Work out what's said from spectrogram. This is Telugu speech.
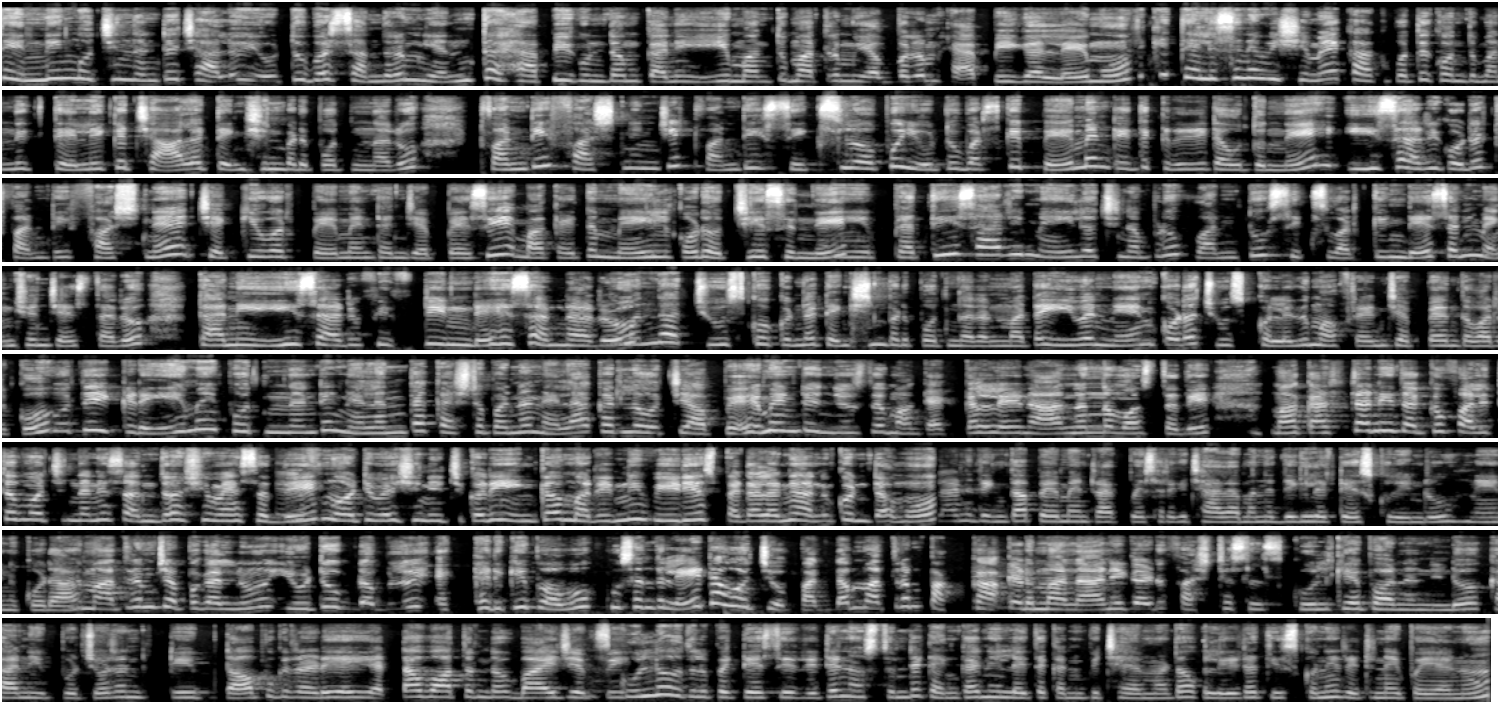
మంత్ ఎండింగ్ వచ్చిందంటే చాలు యూట్యూబర్స్ అందరం ఎంత హ్యాపీగా ఉంటాం కానీ ఈ మంత్ మాత్రం ఎవ్వరం హ్యాపీగా లేము. తెలిసిన విషయమే కాకపోతే కొంతమందికి తెలియక చాలా టెన్షన్ పడిపోతున్నారు. ట్వంటీ ఫస్ట్ నుంచి ట్వంటీ సిక్స్ లోపు యూట్యూబర్స్కి పేమెంట్ అయితే క్రెడిట్ అవుతుంది. ఈసారి కూడా ట్వంటీ ఫస్ట్ నే చెక్ యువర్ పేమెంట్ అని చెప్పేసి మాకైతే మెయిల్ కూడా వచ్చేసింది. ప్రతిసారి మెయిల్ వచ్చినప్పుడు one to six working days అని మెన్షన్ చేస్తారు. కానీ ఈసారి ఫిఫ్టీన్ డేస్ అన్నారు. చూసుకోకుండా టెన్షన్ పడిపోతున్నారు అనమాట ఈవెన్ నేను కూడా చూసుకోలేదు మా ఫ్రెండ్ చెప్పేంత వరకు పోతే ఇక్కడ ఏమైపోతుందంటే నెలంతా కష్టపడిన నెలాఖరులో వచ్చి ఆ పేమెంట్ చూస్తే మాకు ఎక్కలేని ఆనందం వస్తది. మా కష్టానికి తగ్గ ఫలితం వచ్చిందని సంతోషం వేస్తుంది. మోటివేషన్ ఇచ్చుకొని ఇంకా మరిన్ని వీడియోస్ పెట్టాలని అనుకుంటాము. అలాంటిది ఇంకా పేమెంట్ రాకపోయేసరికి చాలా మంది దిగులెట్టేసుకునిండ్రు నేను కూడా. మాత్రం చెప్పగలను యూట్యూబ్ డబ్బులు ఎక్కడికి పోవు. కూసంత లేట్ అవ్వచ్చు. పడ్డం మాత్రం పక్కా. ఇక్కడ మా నాన్నగాడు ఫస్ట్ అసలు స్కూల్ కే పోననిండు. కానీ ఇప్పుడు చూడండి టీప్ టాప్కి రెడీ అయ్యి ఎట్టా పోతుండో బాయ్ చెప్పి. స్కూల్లో వదిలిపెట్టేసి రిటర్న్ వస్తుంటే టెంకాయ నీళ్ళు అయితే కనిపించాయి అనమాట ఒక లీటర్ తీసుకొని రిటర్న్ అయిపోయాను.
